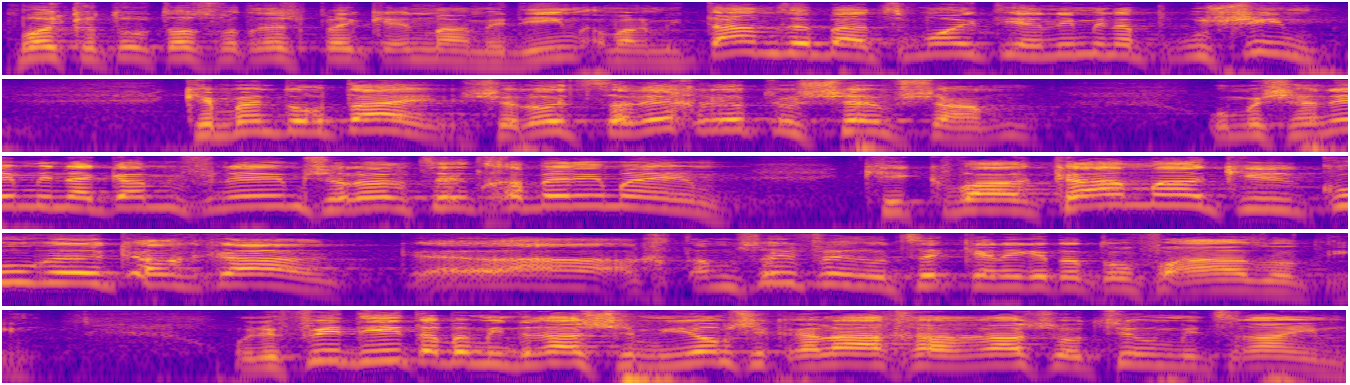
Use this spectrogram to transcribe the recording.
כמו שכתוב תוספות רש פרק אין מעמדים, אבל מטעם זה בעצמו הייתי אני מן הפרושים, כבן דורתאי, שלא יצטרך להיות יושב שם, ומשנה מנהגם בפניהם, שלא ירצה להתחבר עמהם. כי כבר קמה קרקור קרקר. החתם סופר יוצא כנגד התופעה הזאת. ולפי דהית במדרש, שמיום שקלה אחר הרע שהוציאו ממצרים,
